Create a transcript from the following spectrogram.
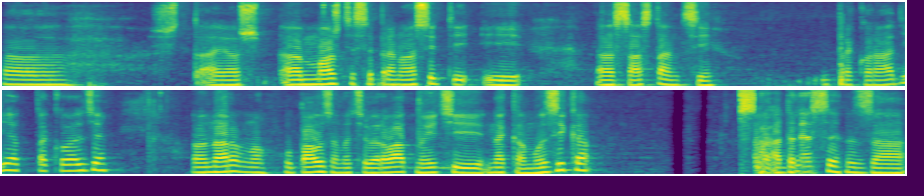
uh, Šta još? A, možete se prenositi i a, sastanci preko radija takođe. A, naravno, u pauzama će verovatno ići neka muzika. Adrese za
